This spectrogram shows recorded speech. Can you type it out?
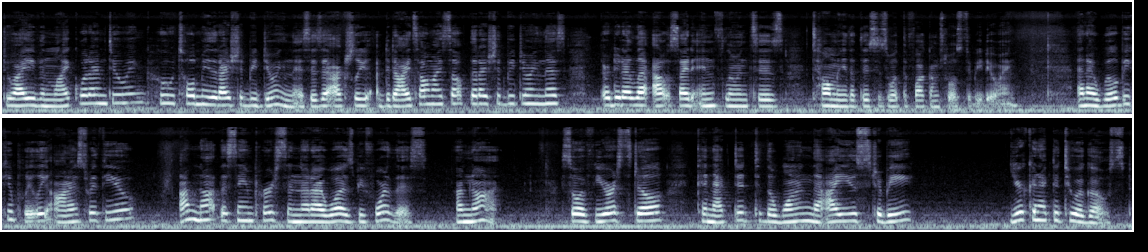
Do I even like what I'm doing? Who told me that I should be doing this? Is it actually, did I tell myself that I should be doing this? Or did I let outside influences tell me that this is what the fuck I'm supposed to be doing? And I will be completely honest with you, I'm not the same person that I was before this. I'm not. So if you're still connected to the woman that I used to be, you're connected to a ghost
